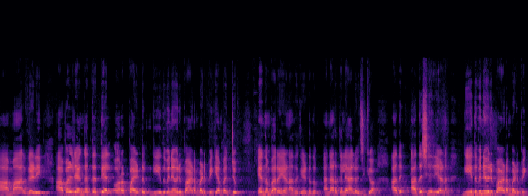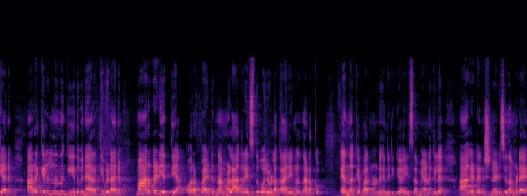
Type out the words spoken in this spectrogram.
ആ മാർഗഴി. അവൾ രംഗത്തെത്തിയാൽ ഉറപ്പായിട്ടും ഗീതുവിനെ ഒരു പാഠം പഠിപ്പിക്കാൻ പറ്റും എന്നും പറയാണ് അത് കേട്ടതും അനാർക്കലി ആലോചിക്കുക. അതെ അത് ശരിയാണ്. ഗീതുവിനെ ഒരു പാഠം പഠിപ്പിക്കാനും അറയ്ക്കലിൽ നിന്ന് ഗീതുവിനെ ഇറക്കി വിടാനും മാർഗഴി എത്തിയ ഉറപ്പായിട്ടും നമ്മൾ ആഗ്രഹിച്ചതുപോലെയുള്ള കാര്യങ്ങൾ നടക്കും എന്നൊക്കെ പറഞ്ഞുകൊണ്ട് ഇങ്ങനെ ഇരിക്കുക ഈ സമയമാണെങ്കിൽ ആകെ ടെൻഷൻ അടിച്ച് നമ്മുടെ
